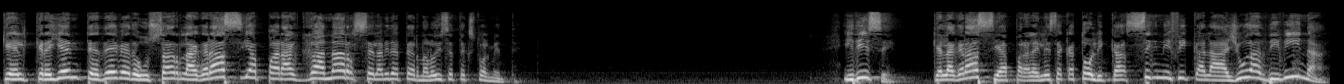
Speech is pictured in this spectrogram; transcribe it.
que el creyente debe de usar la gracia para ganarse la vida eterna, lo dice textualmente. Y dice, que la gracia para la Iglesia Católica significa la ayuda divina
